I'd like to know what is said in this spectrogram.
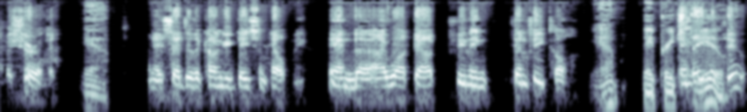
I was sure of it. Yeah. And I said to the congregation, help me. And uh, I walked out feeling 10 feet tall. Yeah. They preached And to they you. did too.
